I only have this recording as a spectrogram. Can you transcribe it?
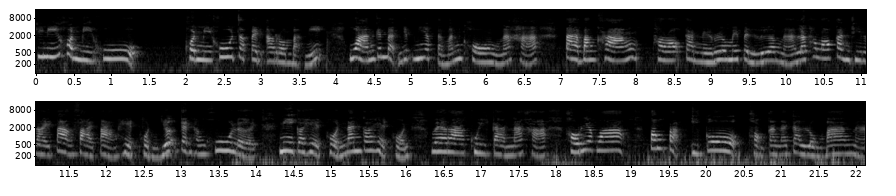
ทีนี้คนมีคู่ คนมีคู่จะเป็นอารมณ์แบบนี้ หวานกันแบบเงียบๆแต่มั่นคงนะคะ แต่บางครั้งทะเลาะกันในเรื่องไม่เป็นเรื่องนะ แล้วทะเลาะกันทีไรต่างฝ่ายต่างเหตุผลเยอะกันทั้งคู่เลย นี่ก็เหตุผลนั่นก็เหตุผล เวลาคุยกันนะคะ เขาเรียกว่าต้องปรับอีโก้ของกันและกันลงบ้างนะ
